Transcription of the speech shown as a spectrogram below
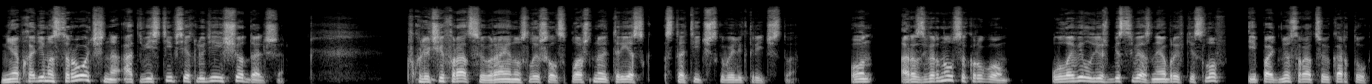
Необходимо срочно отвести всех людей еще дальше. Включив рацию, Райан услышал сплошной треск статического электричества. Он развернулся кругом, уловил лишь бессвязные обрывки слов и поднес рацию к рту.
